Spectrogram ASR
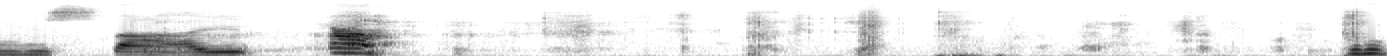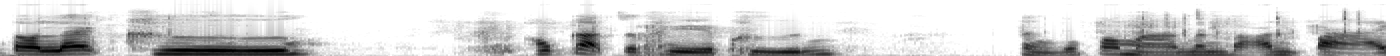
มันมีทรายอะซึ่งตอนแรกคือ เขากะจะเทพื้น แต่งบประมาณมันบานปลาย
